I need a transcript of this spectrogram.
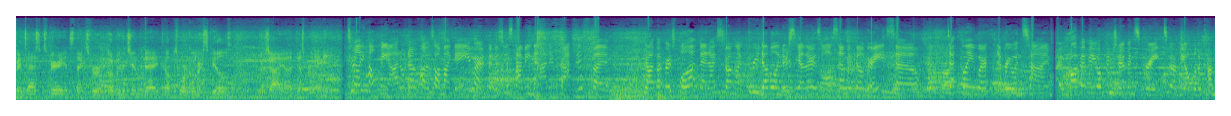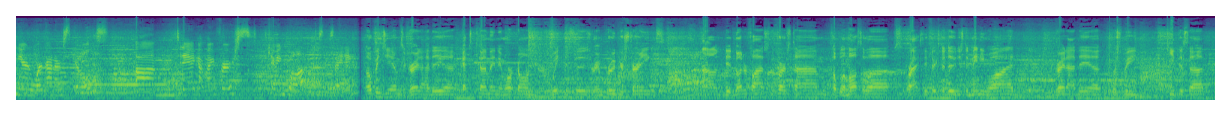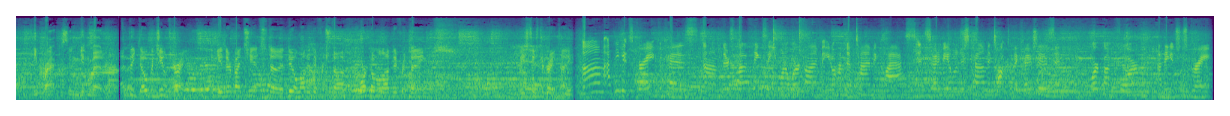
fantastic experience. Thanks for opening the gym today to help us work on our skills, which I uh, desperately need. It's really helped me. I don't know if I was on my game or if it was just having the added practice, but got my first pull up and I strung like three double unders together. It was awesome. I feel great. So definitely worth everyone's time. I love having open gym. It's great to be able to come here and work on our skills. Exciting. gym is a great idea. Got to come in and work on your weaknesses or improve your strengths. I did butterflies for the first time, a couple of muscle ups. We're actually fixing to do just a mini wide. Great idea. Wish we keep this up, keep practicing, getting better. I think the open gym's great. It gives everybody a chance to do a lot of different stuff, work on a lot of different things. It's just a great thing. Um, I think it's great because um, there's a lot of things that you want to work on, but you don't have enough time in class. And so to be able to just come and talk to the coaches and work on form, I think it's just great.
